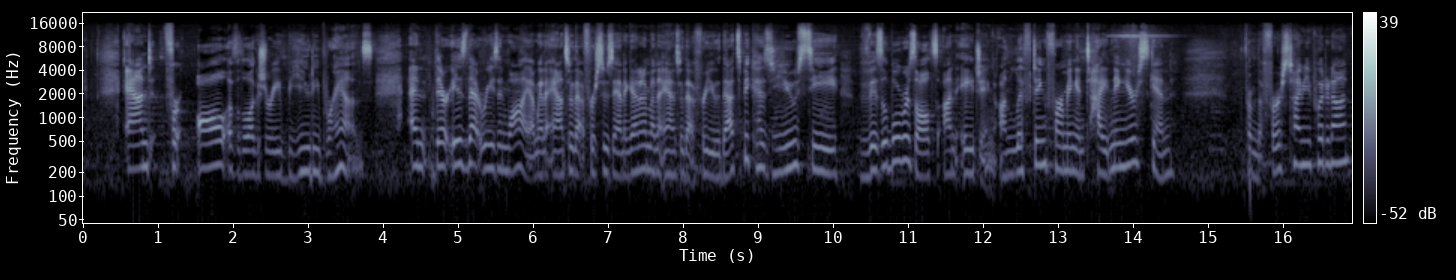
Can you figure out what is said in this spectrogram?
and for all of the luxury beauty brands. And there is that reason why. I'm gonna answer that for Suzanne again, and I'm gonna answer that for you. That's because you see visible results on aging, on lifting, firming, and tightening your skin from the first time you put it on,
